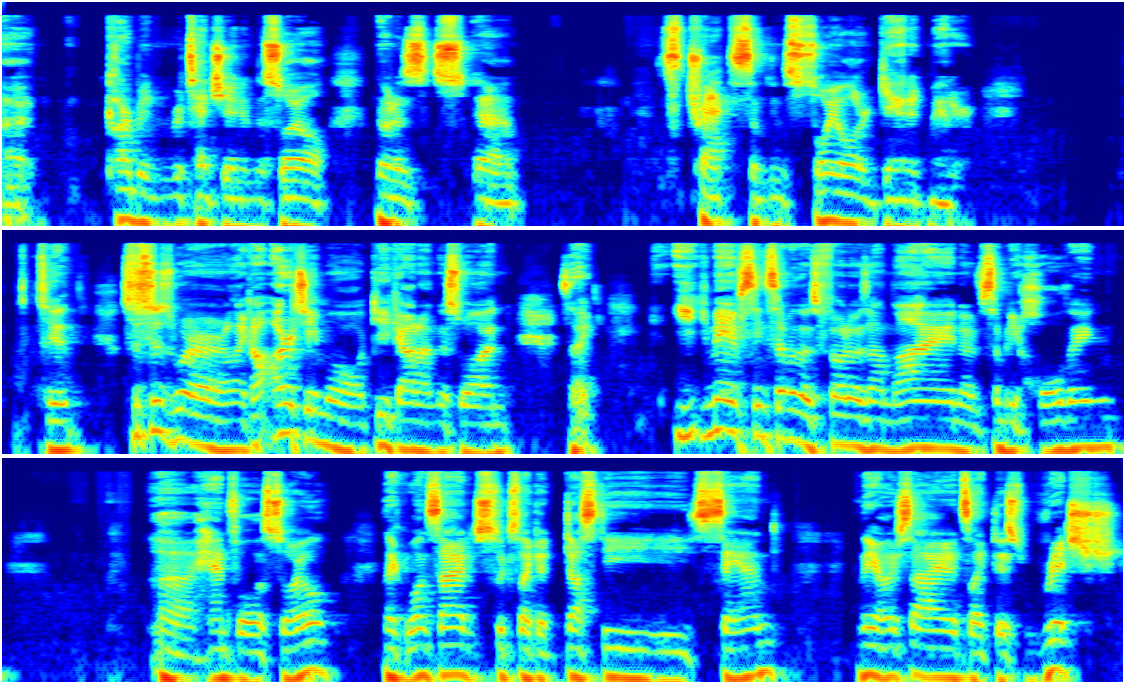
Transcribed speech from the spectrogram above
uh, carbon retention in the soil, known as uh, tracked something soil organic matter. So so this is where like our team will geek out on this one. It's like you, you may have seen some of those photos online of somebody holding a handful of soil. Like one side just looks like a dusty sand. And the other side it's like this rich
